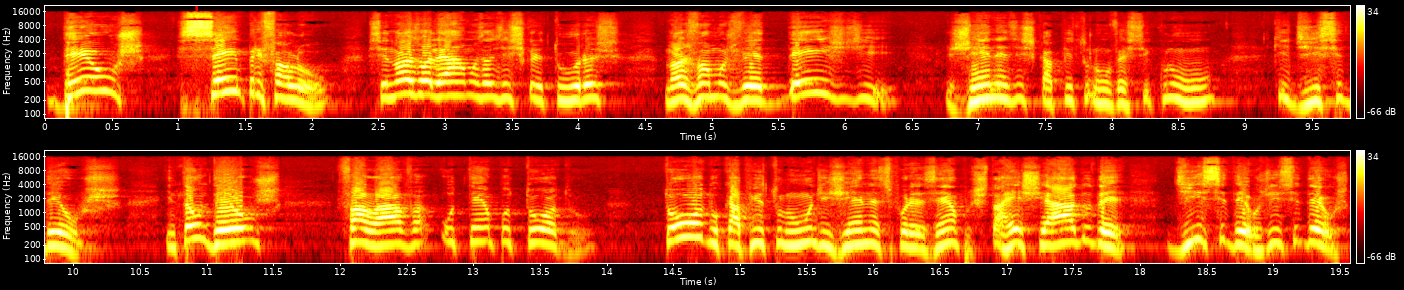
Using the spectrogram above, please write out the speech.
Deus sempre falou. Se nós olharmos as Escrituras, nós vamos ver desde Gênesis capítulo 1, versículo 1, que disse Deus. Então Deus falava o tempo todo. Todo o capítulo 1 de Gênesis, por exemplo, está recheado de disse Deus, disse Deus,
